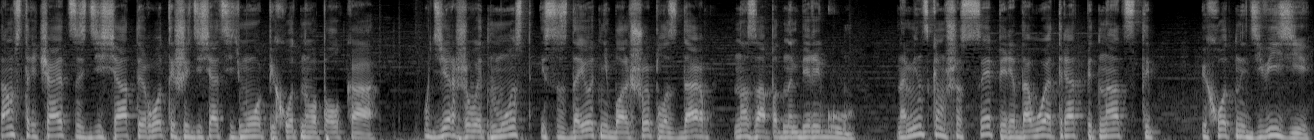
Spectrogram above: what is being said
Там встречается с 10-й ротой 67-го пехотного полка – удерживает мост и создает небольшой плацдарм на западном берегу. На Минском шоссе передовой отряд 15-й пехотной дивизии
